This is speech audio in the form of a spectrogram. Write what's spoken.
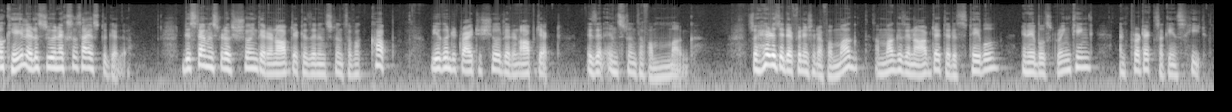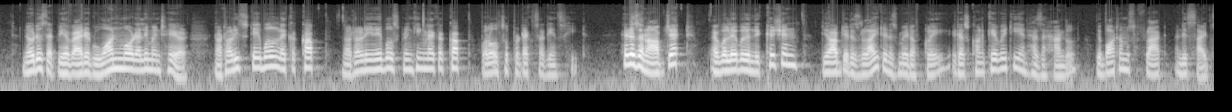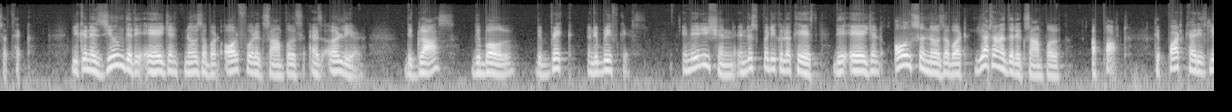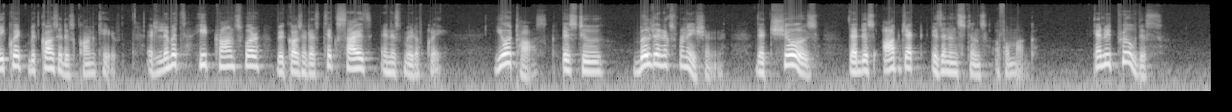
Okay, let us do an exercise together. This time, instead of showing that an object is an instance of a cup, we are going to try to show that an object is an instance of a mug. So here is the definition of a mug. A mug is an object that is stable, enables drinking, and protects against heat. Notice that we have added one more element here. Not only stable like a cup, not only enables drinking like a cup, but also protects against heat. Here is an object available in the kitchen. The object is light and is made of clay. It has concavity and has a handle. The bottom is flat and the sides are thick. You can assume that the agent knows about all four examples as earlier, the glass, the bowl, the brick, and the briefcase. In addition, in this particular case, the agent also knows about yet another example, a pot. The pot carries liquid because it is concave. It limits heat transfer because it has thick sides and is made of clay. Your task is to build an explanation that shows that this object is an instance of a mug. Can we prove this?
